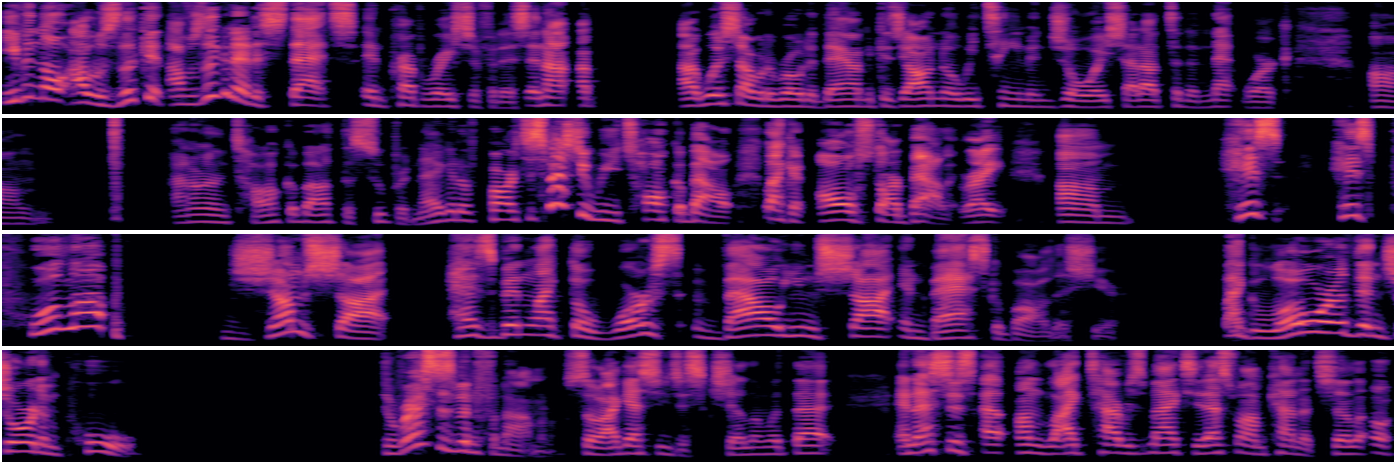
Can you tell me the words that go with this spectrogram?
Even though I was looking, I was looking at his stats in preparation for this, and I, I, I wish I would have wrote it down because y'all know we team enjoy. Shout out to the network. Um, I don't really talk about the super negative parts, especially when you talk about like an all star ballot, right? Um, his his pull up jump shot has been like the worst volume shot in basketball this year, like lower than Jordan Poole. The rest has been phenomenal. So I guess you're just chilling with that. And that's just uh, unlike Tyrese Maxey. That's why I'm kind of chilling. Oh,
